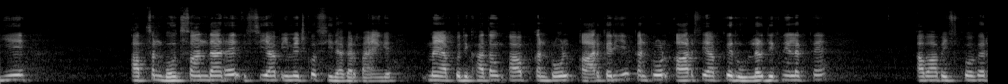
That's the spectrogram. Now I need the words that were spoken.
ये ऑप्शन बहुत शानदार है। इससे आप इमेज को सीधा कर पाएँगे। मैं आपको दिखाता हूँ, आप कंट्रोल आर करिए। कंट्रोल आर से आपके रूलर दिखने लगते हैं। अब आप इसको अगर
